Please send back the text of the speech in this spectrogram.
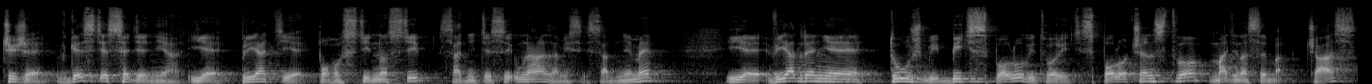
Čiže v geste sedenia je prijatie pohostinnosti, sadnite si u nás a my si sadneme, je vyjadrenie túžby byť spolu, vytvoriť spoločenstvo, mať na seba čas,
